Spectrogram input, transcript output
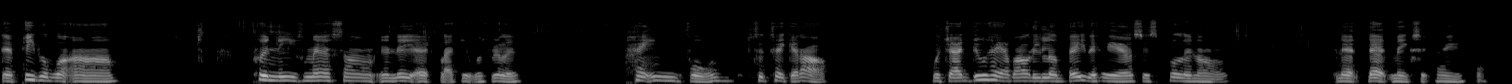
that people were um putting these masks on and they act like it was really painful to take it off. Which I do have all these little baby hairs it's pulling on. And that, that makes it painful.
